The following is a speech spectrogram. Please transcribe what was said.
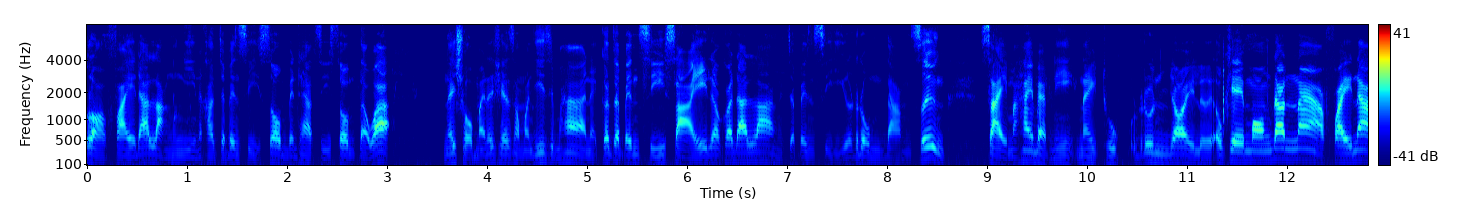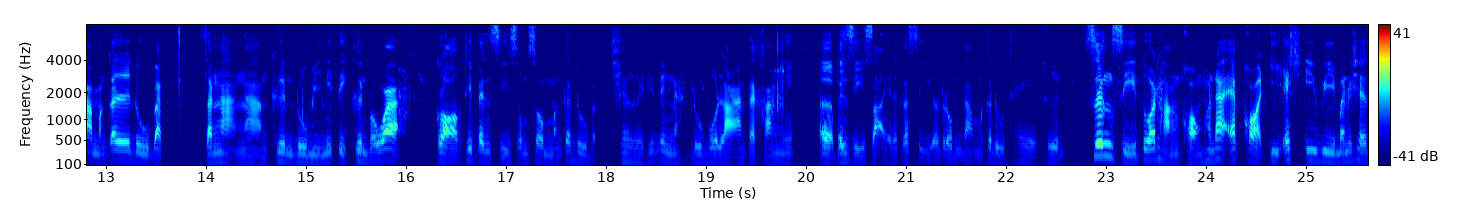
กรอบไฟด้านหลังตรงนี้นะครับจะเป็นสีส้มเป็นแถบสีส้ม แต่ว่าในโฉมไมเนเชน2025 เนี่ยก็จะเป็นสีใสแล้วก็ด้านล่างเนี่ยจะเป็นสีรมดำซึ่งใส่มาให้แบบนี้ในทุกรุ่นย่อยเลย โอเค มองด้านหน้าไฟหน้ามันก็จะดูแบบสง่างามขึ้นดูมีมิติขึ้น เพราะว่า กรอบที่เป็นสีส้มๆ มันก็ดูแบบเชยนิดนึงนะ ดูโบราณแต่ครั้งนี้ เออเป็นสีใส แล้วก็สีรมดำมันก็ดูเท่ขึ้น ซึ่งสีตัวถังของ Honda Accord EHEV m a n u c h a n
